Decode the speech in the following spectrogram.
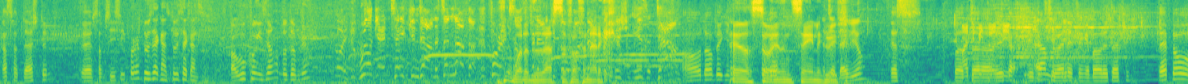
That's what dashed him. Do you have some CC for him? Two seconds, two seconds. Oh, Wukong is there, no W. will get taken down. It's another for What a disaster for Fnatic. Oh, no big It was so Okay. insanely Is it grief. Yes. Might But uh, you, ca you can't do anything about it, I think. They have no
